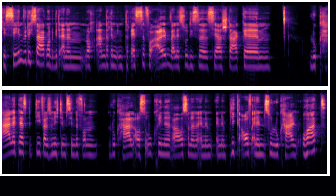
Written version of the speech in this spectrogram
gesehen, würde ich sagen, und mit einem noch anderen Interesse vor allem, weil es so diese sehr starke ähm, lokale Perspektive, also nicht im Sinne von lokal aus der Ukraine heraus, sondern einen, einen Blick auf einen so lokalen Ort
